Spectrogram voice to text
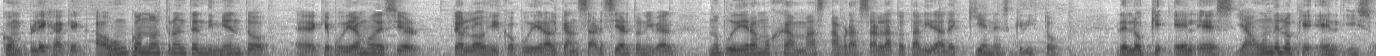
compleja, que aún con nuestro entendimiento, eh, que pudiéramos decir teológico, pudiera alcanzar cierto nivel, no pudiéramos jamás abrazar la totalidad de quién es Cristo, de lo que Él es y aún de lo que Él hizo.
